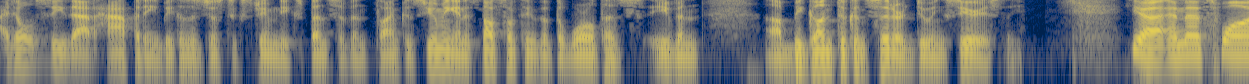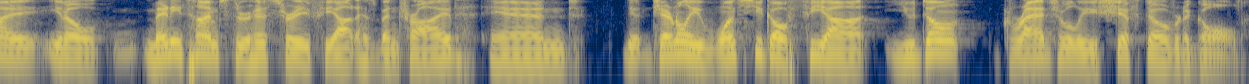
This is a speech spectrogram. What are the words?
I don't see that happening because it's just extremely expensive and time consuming, and it's not something that the world has even uh, begun to consider doing seriously. Yeah, and that's why, you know, many times through history, fiat has been tried. And generally, once you go fiat, you don't gradually shift over to gold,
